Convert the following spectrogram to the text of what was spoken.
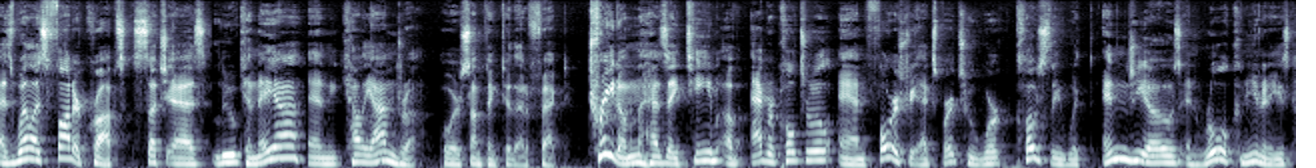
as well as fodder crops such as leucaena and calliandra, or something to that effect. Treedom has a team of agricultural and forestry experts who work closely with NGOs in rural communities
